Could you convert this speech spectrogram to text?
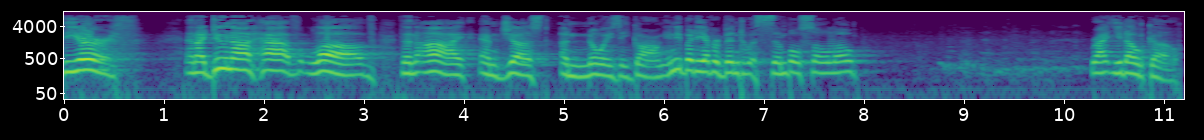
the earth, and I do not have love, then I am just a noisy gong. Anybody ever been to a cymbal solo? Right? You don't go.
